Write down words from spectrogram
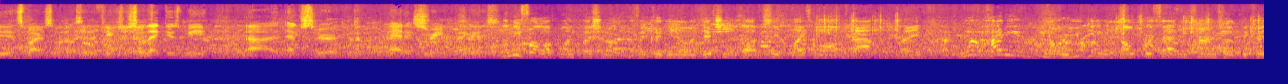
to inspire someone else in the future. So that gives me uh, extra added strength, I guess. Let me follow up one question on that, if I could. You know, addiction is obviously a lifelong battle, right? How do you, you know, are you getting help with that in terms of because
